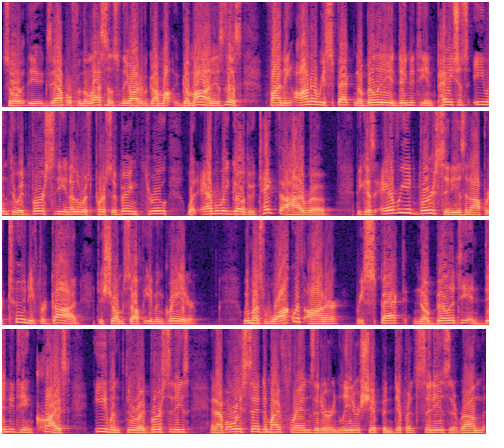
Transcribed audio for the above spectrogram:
so the example from the lessons from the art of gaman is this finding honor respect nobility and dignity and patience even through adversity in other words persevering through whatever we go through take the high road because every adversity is an opportunity for God to show himself even greater. We must walk with honor, respect, nobility, and dignity in Christ even through adversities. And I've always said to my friends that are in leadership in different cities and around,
